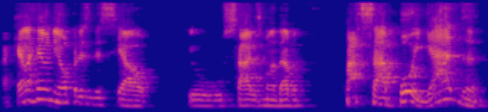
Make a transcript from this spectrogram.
aquela reunião presidencial que o Salles mandava passar boiada,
